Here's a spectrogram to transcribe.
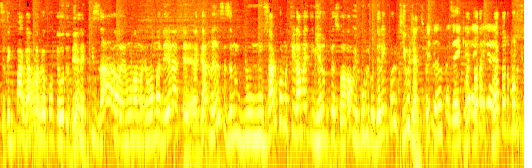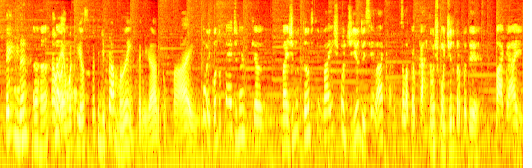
você tem que pagar pra ver o conteúdo dele. Bizarro, é uma, é uma maneira. É, é ganância, você não, não, não sabe como tirar mais dinheiro do pessoal e o público dele é infantil, gente. Pois é, mas aí que, Não é, aí toda- que ele não é. é todo mundo que tem, né? Aham. Não, é uma criança que vai pedir pra mãe, tá ligado? Pro pai. Não, e quando pede, né? Porque eu imagino tanto que vai escondido e sei lá, cara. Sei lá, pega o cartão escondido pra poder pagar e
